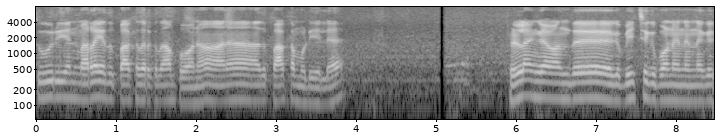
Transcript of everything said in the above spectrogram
சூரியன் மறையது பார்க்கறதுக்கு தான் போனோம். ஆனால் அது பார்க்க முடியல. பிள்ளைங்க வந்து பீச்சுக்கு போனேன்னு எனக்கு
